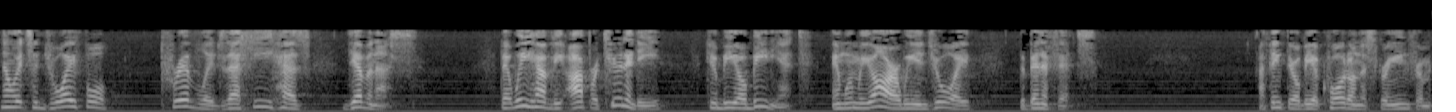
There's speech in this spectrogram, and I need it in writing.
No, it's a joyful privilege that He has given us. That we have the opportunity to be obedient. And when we are, we enjoy the benefits. I think there will be a quote on the screen from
